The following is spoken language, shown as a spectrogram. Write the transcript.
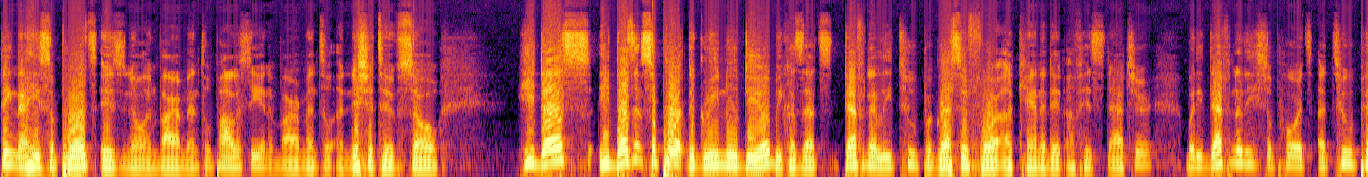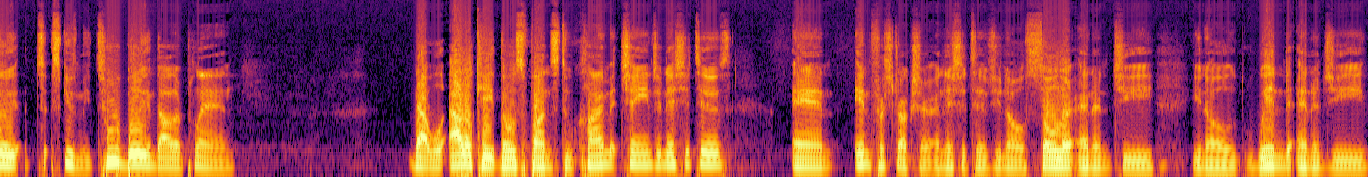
thing that he supports is you know environmental policy and environmental initiatives. So he does he doesn't support the Green New Deal because that's definitely too progressive for a candidate of his stature, but he definitely supports a 2 billion excuse me, 2 billion dollar plan that will allocate those funds to climate change initiatives and infrastructure initiatives, you know, solar energy, you know, wind energy,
